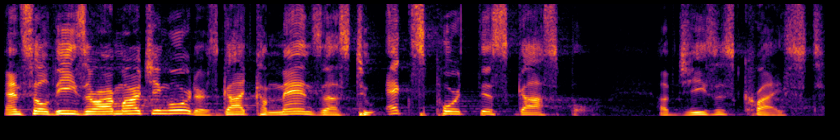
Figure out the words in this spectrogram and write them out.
And so these are our marching orders. God commands us to export this gospel of Jesus Christ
